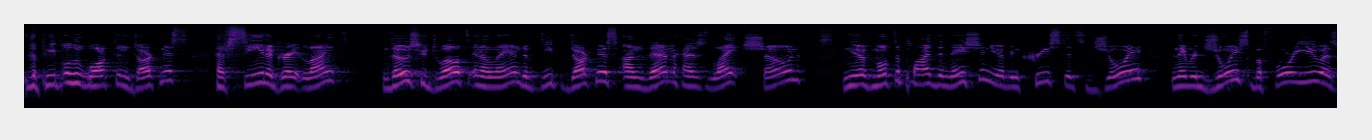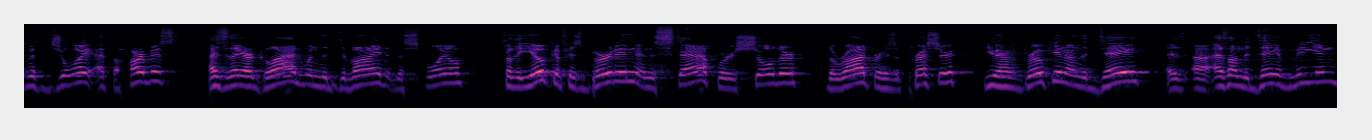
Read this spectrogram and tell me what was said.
The people who walked in darkness have seen a great light. Those who dwelt in a land of deep darkness, on them has light shone. And you have multiplied the nation, you have increased its joy, and they rejoice before you as with joy at the harvest, as they are glad when they divide the spoil. For the yoke of his burden and the staff for his shoulder, the rod for his oppressor, you have broken on the day, as, uh, as on the day of Midian.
